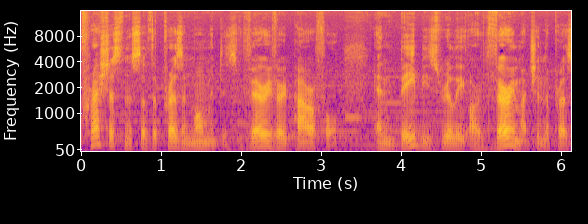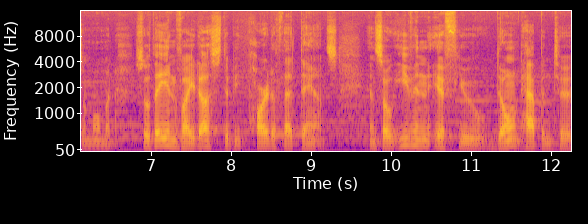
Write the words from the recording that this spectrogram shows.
Preciousness of the present moment is very, very powerful. And babies really are very much in the present moment, so they invite us to be part of that dance. And so even if you don't happen to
